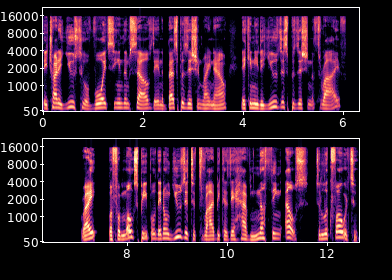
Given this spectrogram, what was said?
they try to use to avoid seeing themselves. They're in the best position right now. They can either use this position to thrive, right? But for most people, they don't use it to thrive because they have nothing else to look forward to.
